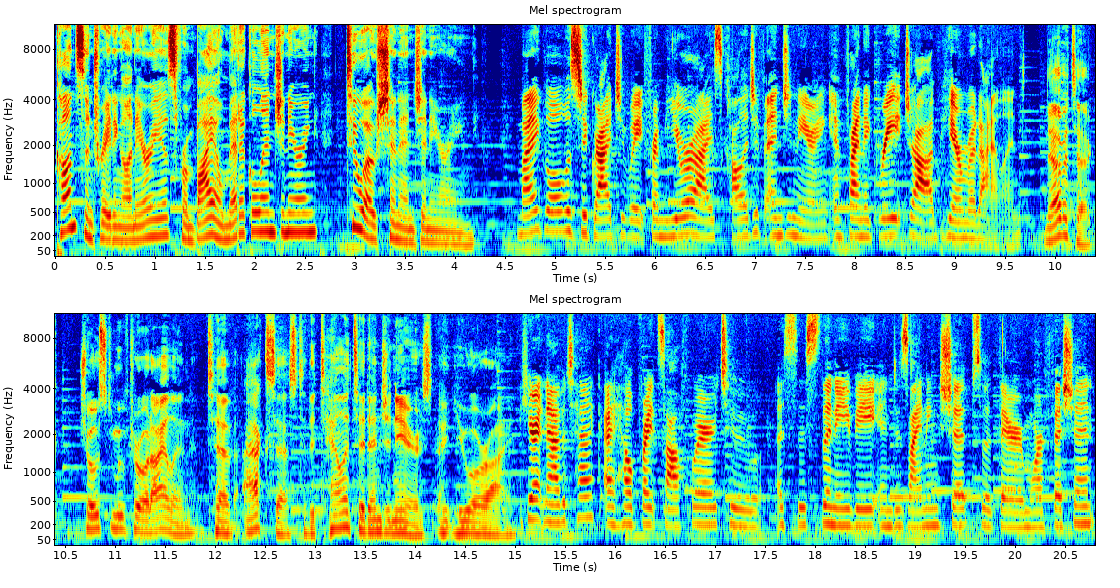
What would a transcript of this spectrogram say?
concentrating on areas from biomedical engineering to ocean engineering. My goal was to graduate from URI's College of Engineering and find a great job here in Rhode Island. Navatek chose to move to Rhode Island to have access to the talented engineers at URI. Here at Navatek, I help write software to assist the Navy in designing ships so that they're more efficient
